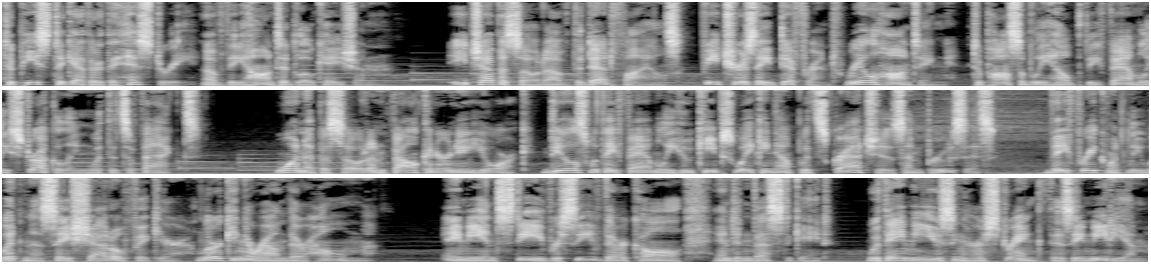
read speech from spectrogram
to piece together the history of the haunted location. Each episode of The Dead Files features a different, real haunting to possibly help the family struggling with its effects. One episode on Falconer, New York, deals with a family who keeps waking up with scratches and bruises. They frequently witness a shadow figure lurking around their home. Amy and Steve receive their call and investigate, with Amy using her strength as a medium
